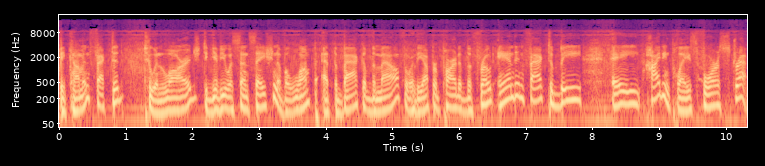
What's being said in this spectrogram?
become infected, to enlarge, to give you a sensation of a lump at the back of the mouth or the upper part of the throat, and in fact to be a hiding place for strep.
